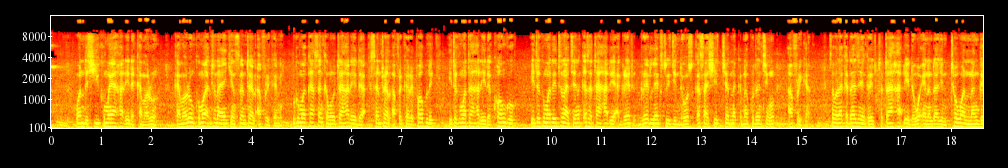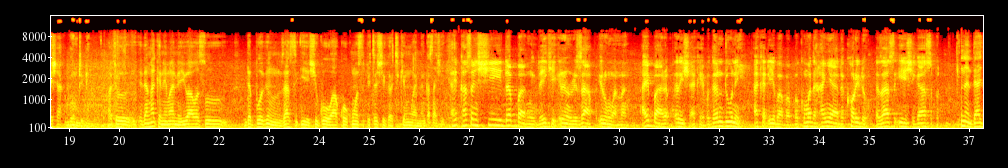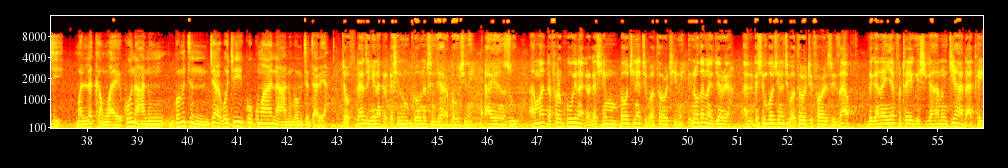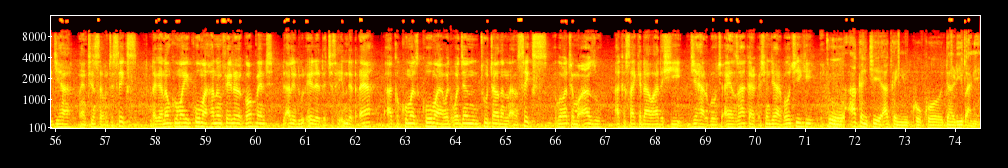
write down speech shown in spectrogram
wanda shi kuma ya haɗe da cameroon. Cameroon kuma tana yankin central africa ne. Kuma ka san cameroon ta haɗe da central african republic ita kuma ta haɗe da congo ita kuma dai tana can kasa ta haɗe a great lakes region da wasu ƙasashe can na kudancin africa. Saboda haka dajin yankari ta haɗe da wa'annan dajin ta wannan gashi haka gwamnati ne wato idan haka ne ma mai yiwa wasu dabbobin za su iya shigowa ko kuma su fita shiga cikin wannan ƙasashe ai kasan shi dabban da yake irin reserve irin wannan ai ba tsare shi aka yi ba gandu ne aka ɗeba babba kuma da hanya da corridor da za su iya shiga su fita. Wannan daji mallakan waye ko na hannun gwamnatin jihar bauchi ko kuma na hannun gwamnatin tarayya? To dajin yana ƙarƙashin gwamnatin jihar bauchi ne a yanzu. Amma da farko yana ƙarƙashin bauchi native authority ne. Northern nigeria a ƙarƙashin bauchi native authority forest reserve. Daga nan ya fita ya shiga hannun jiha da aka yi jiha 1976 daga nan kuma ya koma hannun federal government da 1991 aka kuma koma wajen 2006 gwamnatin mu'azu aka sake dawa da shi jihar bauchi. A yanzu haka ƙarƙashin jihar bauchi yake? To akan ce akan yi koko don riba ne.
